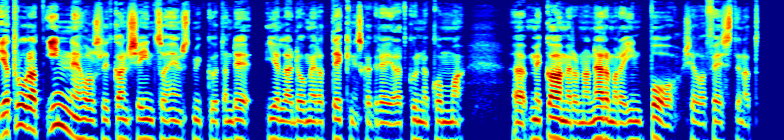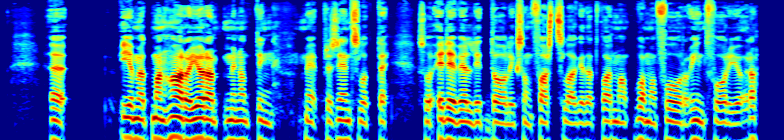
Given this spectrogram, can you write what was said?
Jag tror att innehållsligt kanske inte så hemskt mycket utan det gäller då mera tekniska grejer att kunna komma uh, med kamerorna närmare in på själva festen. Att, uh, I och med att man har att göra med någonting med presidentslottet så är det väldigt då liksom fastslaget att vad man, vad man får och inte får göra.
